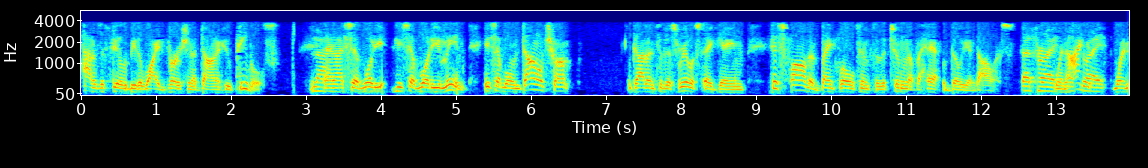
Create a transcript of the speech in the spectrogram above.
how does it feel to be the white version of Donahue Peebles? Nice. And I said, what do you, he said, what do you mean? He said, well, when Donald Trump got into this real estate game, his father bankrolled him to the tune of a half a billion dollars. That's right. When That's I right. when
